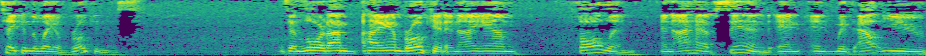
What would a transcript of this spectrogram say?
taken the way of brokenness. And said, Lord, I'm I am broken and I am fallen and I have sinned and, and without you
